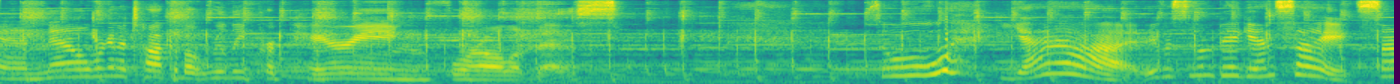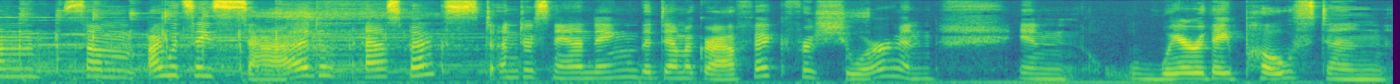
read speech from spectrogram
And now we're going to talk about really preparing for all of this. So, yeah, it was some big insights, some some I would say sad aspects to understanding the demographic for sure and in where they post and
